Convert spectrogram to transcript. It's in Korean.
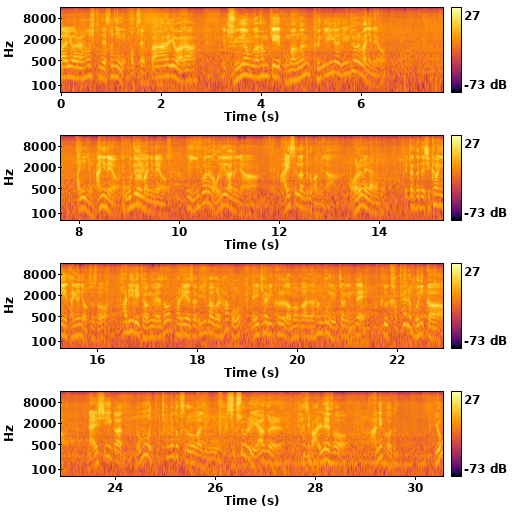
빨리 와라 하고 싶은데 손이 없어요. 빨리 와라. 중이 형과 함께 공항은 근 1년 1개월 만이네요. 아니죠. 아니네요. 5개월 만이네요. 근데 이번엔 어디 가느냐? 아이슬란드로 갑니다. 얼음의 나라죠. 일단 근데 직항이 당연히 없어서 파리를 경유해서 파리에서 1박을 하고 레이캬비크로 넘어가는 항공 일정인데 그 카페를 보니까 날씨가 너무 천연덕스러워가지고 숙소를 예약을 하지 말래서 안 했거든? 요?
